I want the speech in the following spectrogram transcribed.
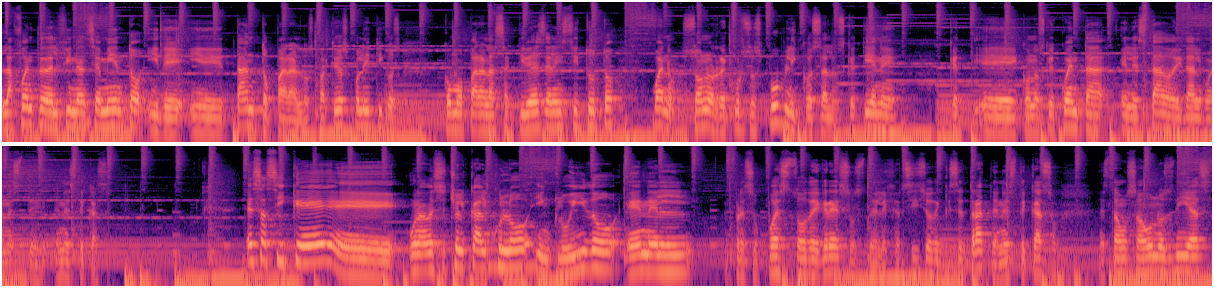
la fuente del financiamiento y de tanto para los partidos políticos como para las actividades del instituto, bueno, son los recursos públicos a los que tiene que, con los que cuenta el Estado de Hidalgo en este, en este caso. Es así que una vez hecho el cálculo, incluido en el presupuesto de egresos del ejercicio de que se trate. En este caso, estamos a unos días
